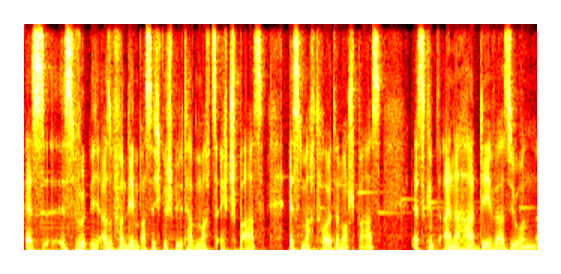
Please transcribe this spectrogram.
es ist wirklich, also von dem, was ich gespielt habe, macht es echt Spaß. Es macht heute noch Spaß. Es gibt eine HD-Version,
